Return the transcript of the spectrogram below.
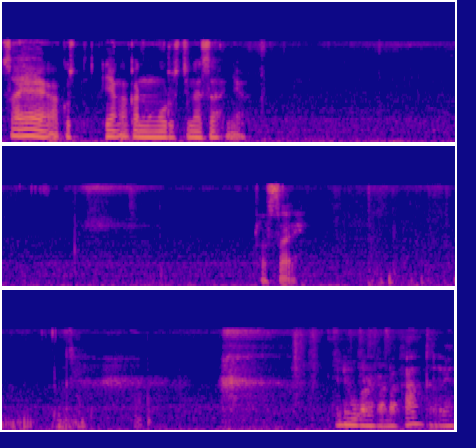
Saya yang aku yang akan mengurus jenazahnya. Selesai. Jadi bukan karena kanker ya.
